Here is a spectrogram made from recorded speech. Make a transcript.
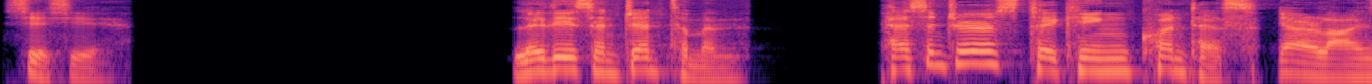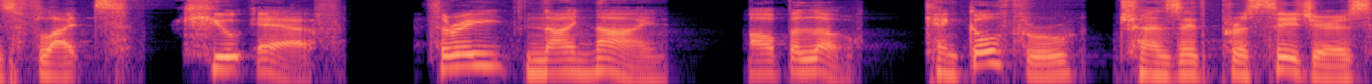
谢谢。 Ladies and gentlemen, passengers taking Qantas Airlines flights QF 399 or below can go through transit procedures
